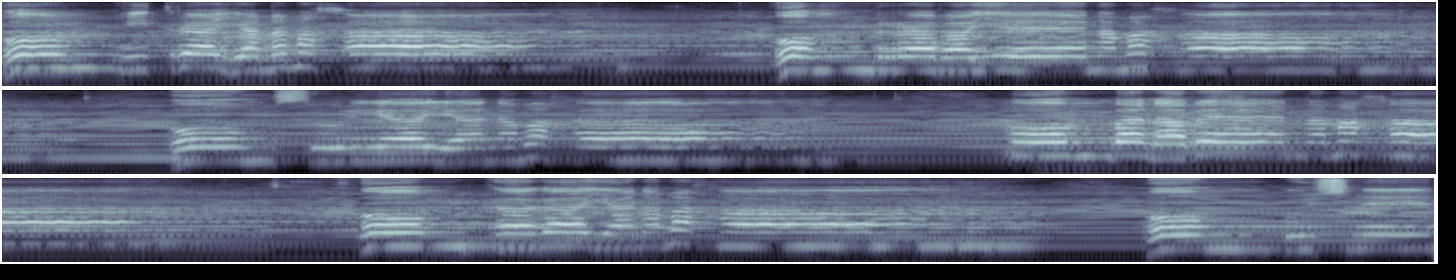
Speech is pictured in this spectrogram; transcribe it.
Om Mitraya Namaha Om Ravaye Namaha Om Suryaya Namaha Om Banave Namaha. Om Kagaya Namaha. Om Pushne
